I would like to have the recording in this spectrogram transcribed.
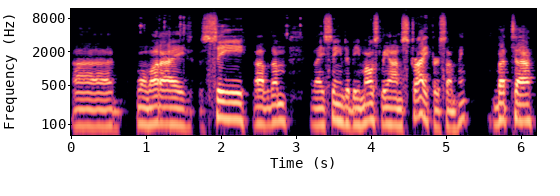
Uh, from what I see of them, they seem to be mostly on strike or something. But uh,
